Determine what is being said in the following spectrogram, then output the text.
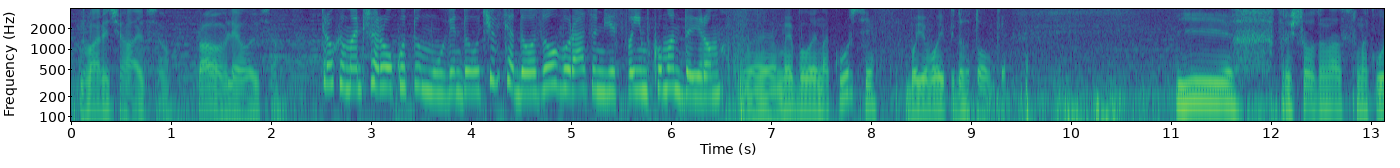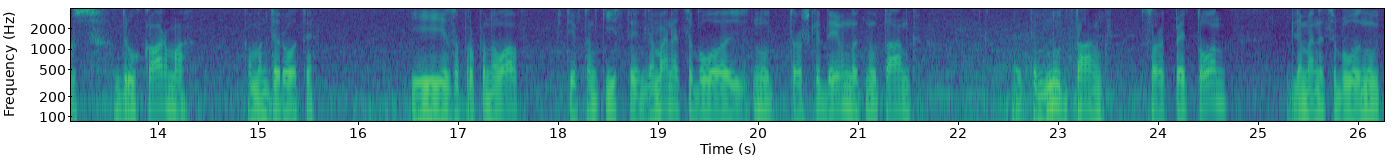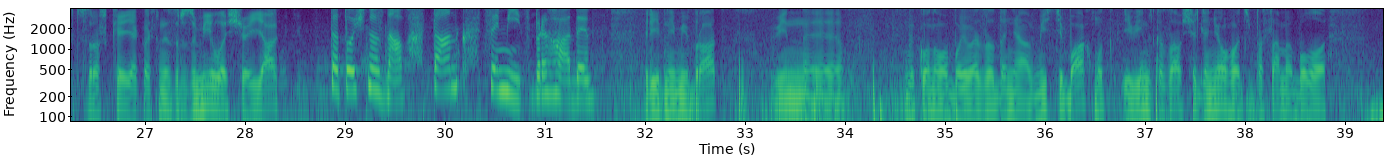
Два рычага і все. Вправо, вліво і все. Трохи менше року тому він долучився до Азову разом зі своїм командиром. Е, Ми були на курсі бойової підготовки. І прийшов до нас на курс друг Карма, командир роти, і запропонував піти в танкісти. Для мене це було ну, трошки дивно, ну, танк, е, ну, танк 45 тонн. Для мене це було ну, трошки якось незрозуміло, що і як. Та точно знав, танк це міць бригади. рідний мій брат. Він е, виконував бойове завдання в місті Бахмут, і він казав, що для нього типу, саме було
